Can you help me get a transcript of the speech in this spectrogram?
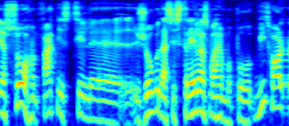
jeg så ham faktisk til uh, Jogo das Estrelas, hvor han var på hvidt hold,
